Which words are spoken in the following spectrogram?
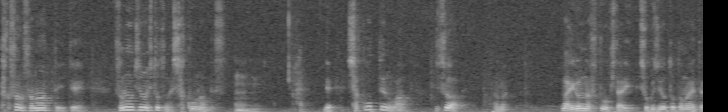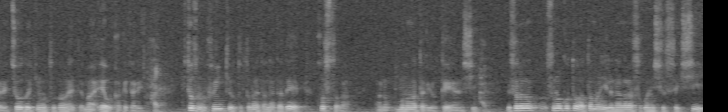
たくさん備わっていてそのうちの一つが社交なんです、うんはい、で社交っていうのは実はあの、まあ、いろんな服を着たり食事を整えたり調度品を整えて、まあ、絵を描けたり、はい、一つの雰囲気を整えた中でホストがあの物語を提案し、はい、でそれそのことを頭に入れながらそこに出席し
